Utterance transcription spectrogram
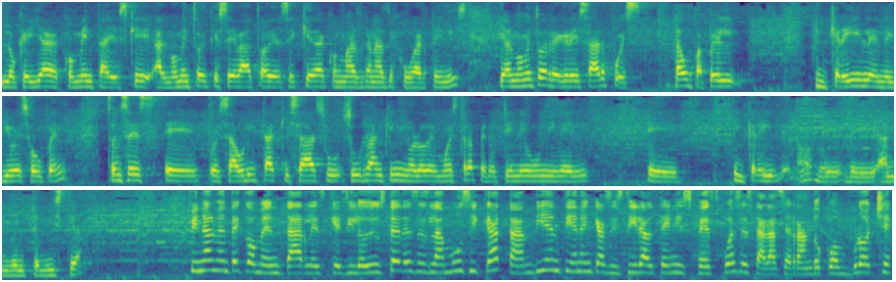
lo que ella comenta es que al momento de que se va todavía se queda con más ganas de jugar tenis y al momento de regresar pues da un papel increíble en el US Open. Entonces, eh, pues ahorita quizás su, su ranking no lo demuestra, pero tiene un nivel eh, increíble ¿no? de, de- a nivel tenista. Finalmente comentarles que si lo de ustedes es la música, también tienen que asistir al Tennis Fest, pues estará cerrando con broche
